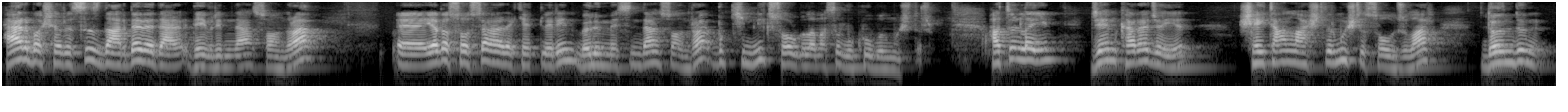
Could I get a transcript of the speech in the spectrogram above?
her başarısız darbe ve devrimden sonra e, ya da sosyal hareketlerin bölünmesinden sonra bu kimlik sorgulaması vuku bulmuştur. Hatırlayın Cem Karaca'yı şeytanlaştırmıştı solcular. Döndüm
